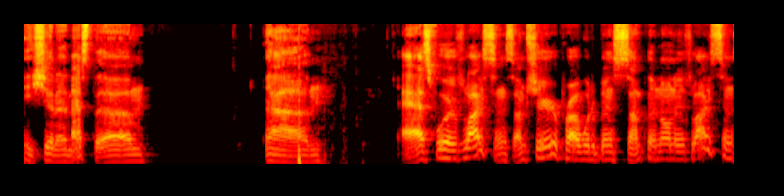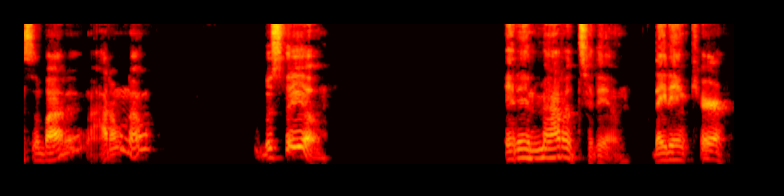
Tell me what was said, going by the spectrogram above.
he should have asked um um asked for his license. I'm sure it probably would have been something on his license about it. I don't know. But still, it didn't matter to them. They didn't care.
